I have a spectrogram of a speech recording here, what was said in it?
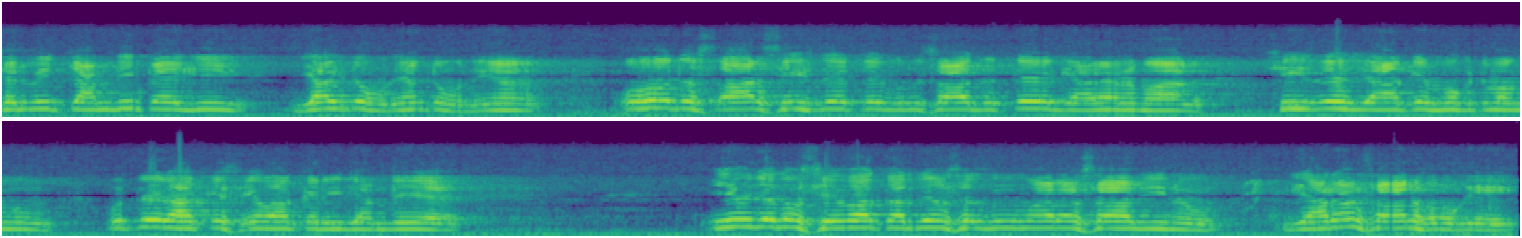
ਸਿਰ ਵਿੱਚ ਚਾਂਦੀ ਪੈ ਗਈ, ਜਲ ਢੋਂਦਿਆਂ ਢੋਂਦਿਆਂ। ਉਹ ਦਸਤਾਰ ਸੀਸ ਦੇ ਉੱਤੇ ਗੁਰੂ ਸਾਹਿਬ ਦਿੱਤੇ 11 ਰਮਾਲ, ਸੀਸ ਦੇ ਜਾ ਕੇ ਮੁਕਤ ਵਾਂਗੂ ਉੱਤੇ ਰੱਖ ਕੇ ਸੇਵਾ ਕਰੀ ਜਾਂਦੇ ਐ ਇਉਂ ਜਦੋਂ ਸੇਵਾ ਕਰਦੇ ਹੋ ਸਤਿਗੁਰੂ ਮਹਾਰਾਜ ਸਾਹਿਬ ਜੀ ਨੂੰ 11 ਸਾਲ ਹੋ ਗਏ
